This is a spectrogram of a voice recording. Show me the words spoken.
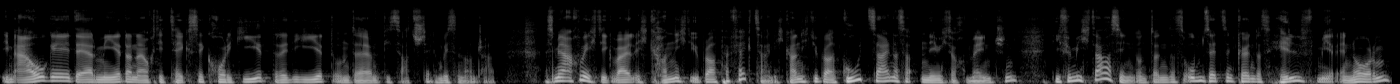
im Auge, der mir dann auch die Texte korrigiert, redigiert und äh, die Satzstellung ein bisschen anschaut. Das ist mir auch wichtig, weil ich kann nicht überall perfekt sein. Ich kann nicht überall gut sein. Das nehme ich doch Menschen, die für mich da sind und dann das umsetzen können. Das hilft mir enorm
